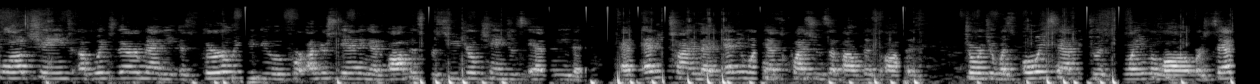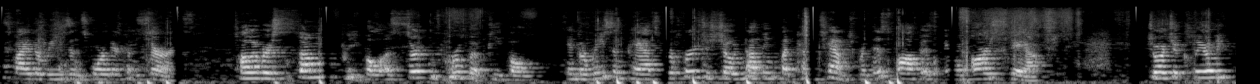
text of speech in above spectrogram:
law change, of which there are many, is thoroughly reviewed for understanding and office procedural changes as needed. At any time that anyone has questions about this office, Georgia was always happy to explain the law or satisfy the reasons for their concerns. However, some people, a certain group of people in the recent past, prefer to show nothing but contempt for this office and our staff. Georgia clearly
